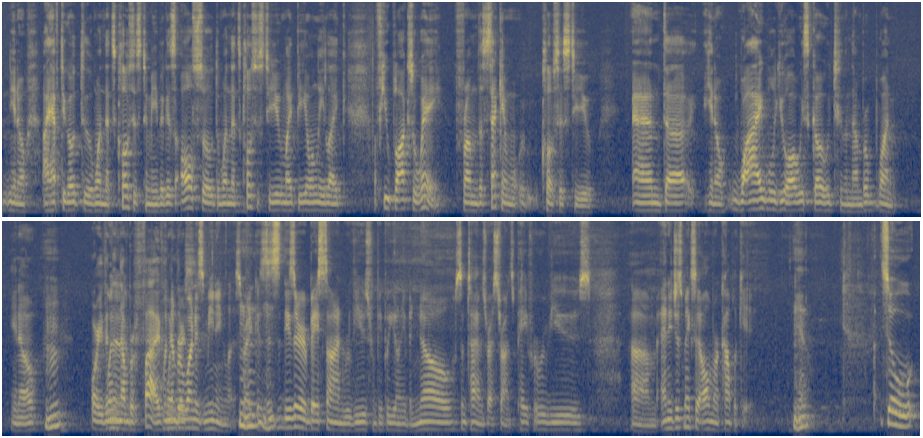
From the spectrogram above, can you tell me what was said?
you know i have to go to the one that's closest to me because also the one that's closest to you might be only like a few blocks away from the second closest to you and uh, you know why will you always go to the number one you know or even the number five When, number there's- one is meaningless, right? Because these are based on reviews from people you don't even know. Sometimes restaurants pay for reviews, um, and it just makes it all more complicated. yeah So,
